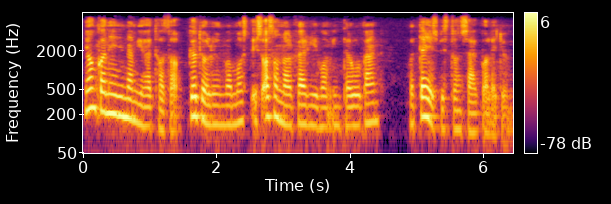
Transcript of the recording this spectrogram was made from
Janka néni nem jöhet haza, gödöllőn van most, és azonnal felhívom Interurbánt, hogy teljes biztonságban legyünk.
